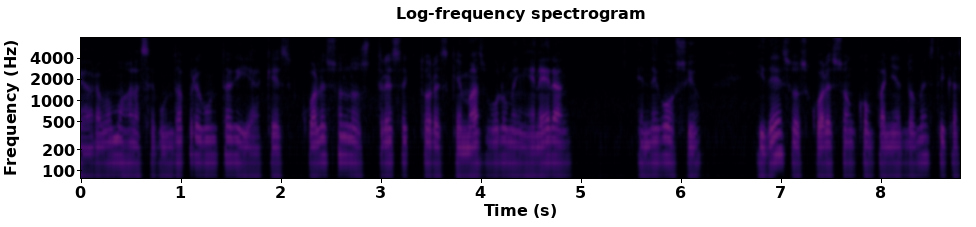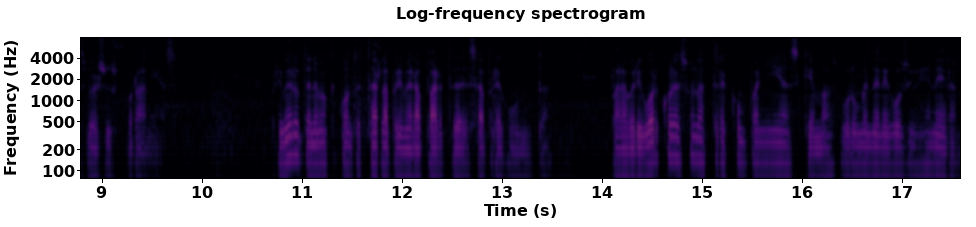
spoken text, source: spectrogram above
Ahora vamos a la segunda pregunta guía, que es ¿cuáles son los tres sectores que más volumen generan en negocio? Y de esos, ¿cuáles son compañías domésticas versus foráneas? Primero tenemos que contestar la primera parte de esa pregunta. Para averiguar cuáles son las tres compañías que más volumen de negocio generan,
